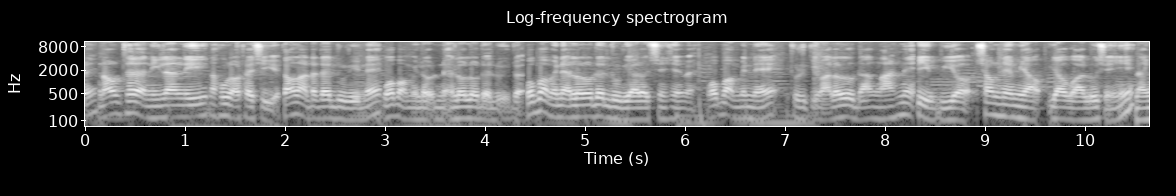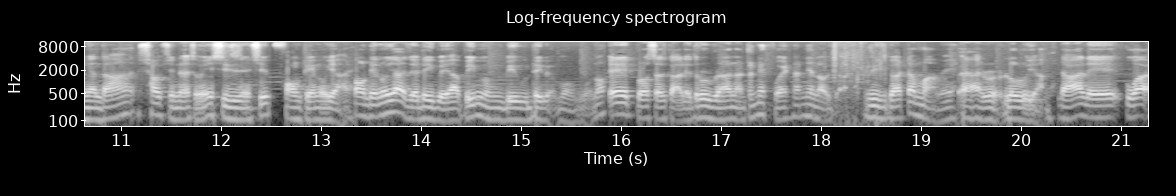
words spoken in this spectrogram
တယ်နောက်ထပ်နီလန်းလေးနှစ်ခုလောက်ထပ်ရှိရတောင်းလာတတ်တဲ့လူတွေနဲ့ဝေါ်ပါမင်းလို့နဲ့အလုပ်လုပ်တဲ့လူတွေအတွက်ဝေါ်ပါမင်းနဲ့အလုပ်လုပ်တဲ့လူတွေကတော့ရှင်းရှင်းပဲဝေါ်ပါမင်းနဲ့တူရကီမှာအလုပ်လုပ်တာ9နှစ်ပြည့်ပြီးတော့6နှစ်မြောက်ရောက်သွားလို့ရှိရင်နိုင်ငံသား6ရှင်နေဆိုရင် citizenship fountain လို့ရတယ် fountain လို့ရတဲ့အဓိပ္ပာယ်ကပေးမပေးဘူးအဓိပ္ပာယ်မဟုတ်ဘူးเนาะအဲ process က ကလည်းသူတို့ run တာတစ်နှစ်ခွဲနှစ်နှစ်လောက်ကြာဒီစကားတက်မှပဲအဲလုပ်လို့ရမယ်ဒါကလည်းကိုက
